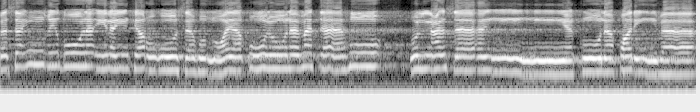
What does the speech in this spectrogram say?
فسينغضون إليك رؤوسهم ويقولون متى قل عسى أن يكون قريبا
